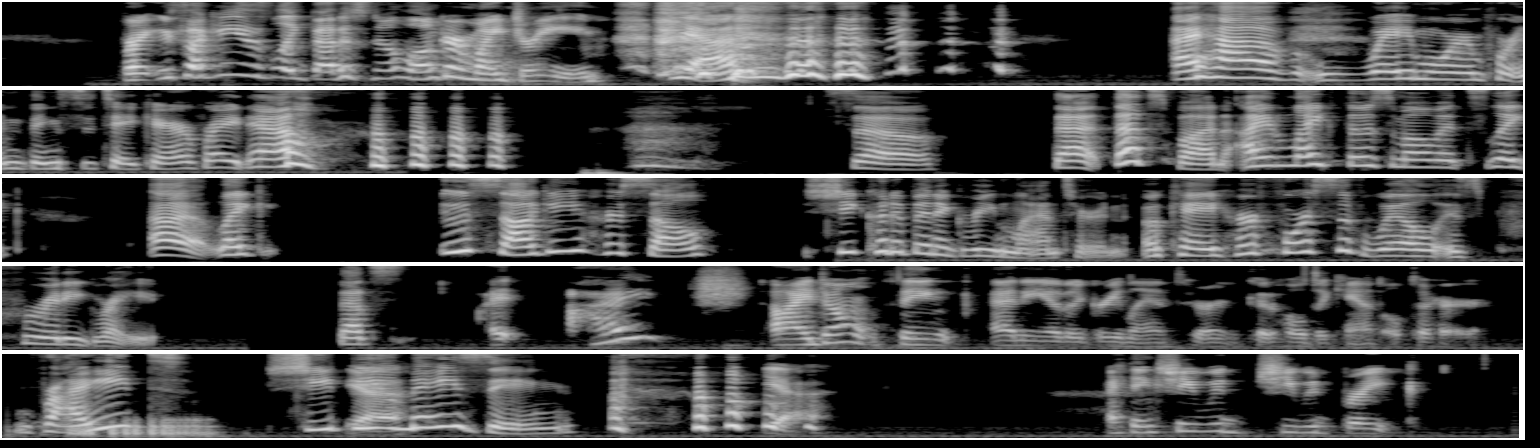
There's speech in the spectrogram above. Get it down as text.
Right? Usagi is like, That is no longer my dream. Yeah. I have way more important things to take care of right now. so that that's fun. I like those moments like uh like Usagi herself, she could have been a Green Lantern. Okay, her force of will is pretty great. That's I I I don't think any other Green Lantern could hold a candle to her. right. She'd be Yeah. amazing. Yeah. I think she would she would break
